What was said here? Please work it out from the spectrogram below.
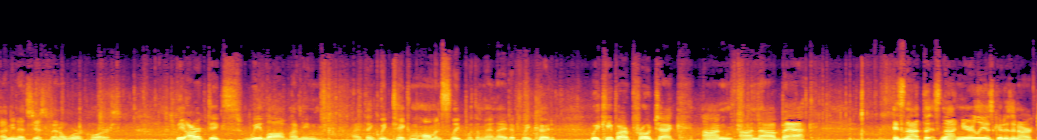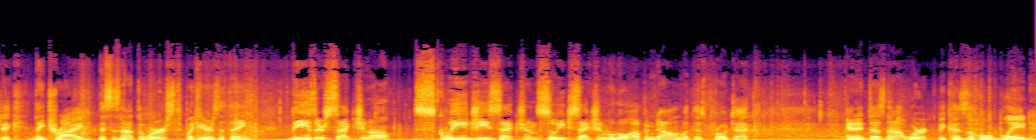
I mean, it's just been a workhorse. The Arctics we love. I mean, I think we'd take them home and sleep with them at night if we could. We keep our ProTech on on uh, back. It's not the, it's not nearly as good as an Arctic. They tried. This is not the worst, but here's the thing. These are sectional squeegee sections. So each section will go up and down with this ProTech. And it does not work because the whole blade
